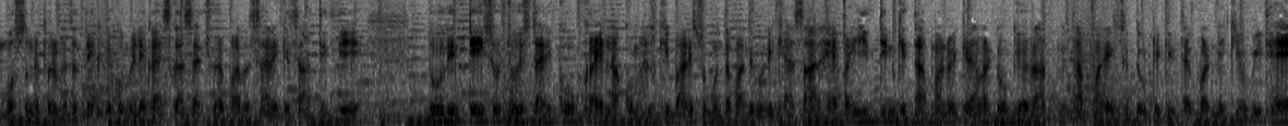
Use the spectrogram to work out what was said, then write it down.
मौसम में परिवर्तन देखने को मिलेगा। इसका असर जो है बादल छाने के साथ ही दो दिन तेईस और चौबीस तारीख को कई इलाकों में हल्की बारिश और बूंदाबांदी होने के आसार है। वही दिन के तापमान में गिरावट होगी और रात में तापमान एक से दो डिग्री तक बढ़ने की उम्मीद है।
